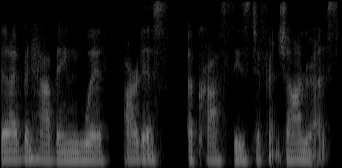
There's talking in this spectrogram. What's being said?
that I've been having with artists across these different genres.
